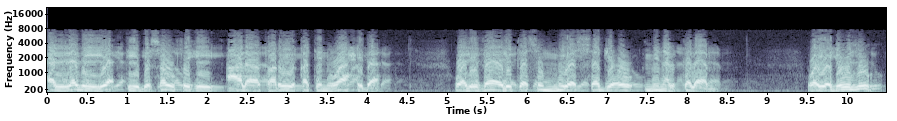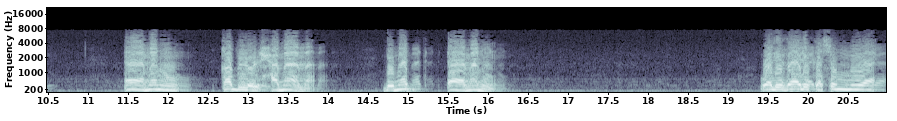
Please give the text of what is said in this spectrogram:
الذي يأتي بصوته على طريقة واحدة. ولذلك سمي السجع من الكلام. ويجوز آمنوا قبل الحمام بمد آمنوا. ولذلك سمي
